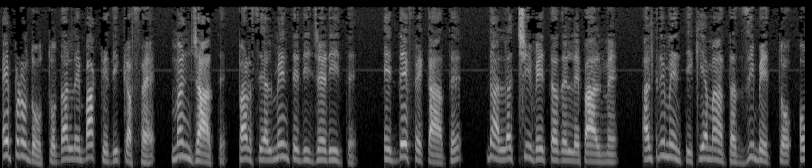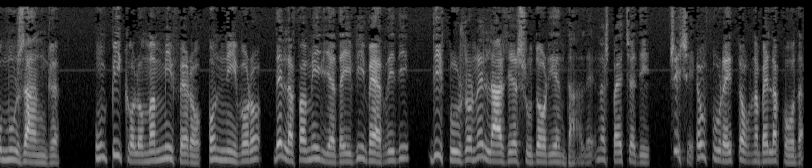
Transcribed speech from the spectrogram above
è prodotto dalle bacche di caffè mangiate, parzialmente digerite e defecate dalla civetta delle palme altrimenti chiamata zibetto o musang, un piccolo mammifero onnivoro della famiglia dei viverridi diffuso nell'Asia sudorientale, una specie di... sì sì, è un furetto, una bella coda.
